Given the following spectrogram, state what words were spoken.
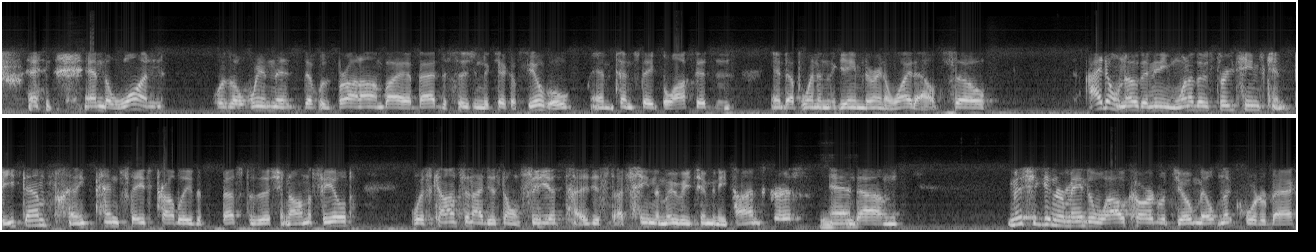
and and the one was a win that that was brought on by a bad decision to kick a field goal, and Penn State blocked it and end up winning the game during a whiteout. So. I don't know that any one of those three teams can beat them. I think Penn State's probably the best position on the field. Wisconsin, I just don't see it. I just I've seen the movie too many times, Chris, mm-hmm. and um, Michigan remains a wild card with Joe Milton at quarterback,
